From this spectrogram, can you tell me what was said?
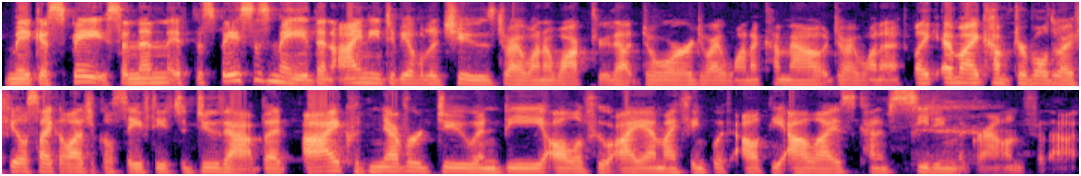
make a space. And then if the space is made, then I need to be able to choose do I want to walk through that door? Do I want to come out? Do I want to, like, am I comfortable? Do I feel psychological safety to do that? But I could never do and be all of who I am, I think, without the allies kind of seeding the ground for that.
